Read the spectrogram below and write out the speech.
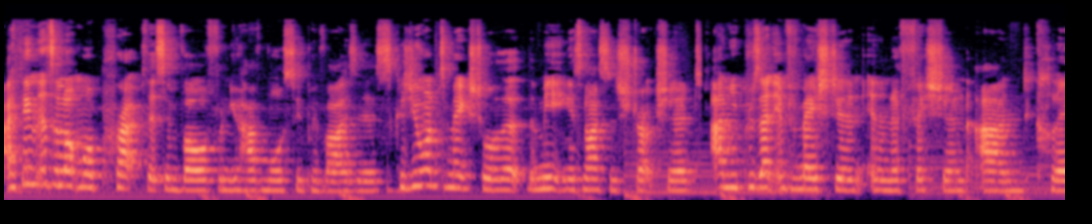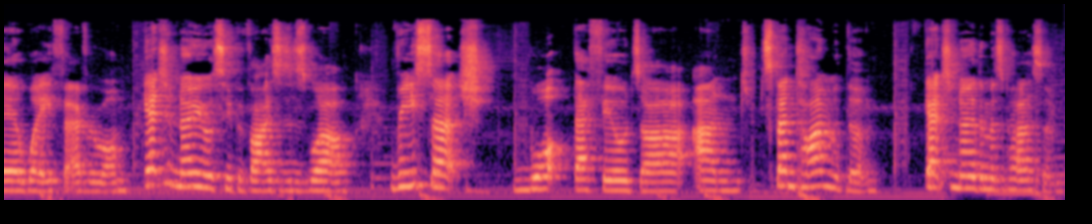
I think there's a lot more prep that's involved when you have more supervisors because you want to make sure that the meeting is nice and structured and you present information in an efficient and clear way for everyone. Get to know your supervisors as well. Research what their fields are and spend time with them. Get to know them as a person.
